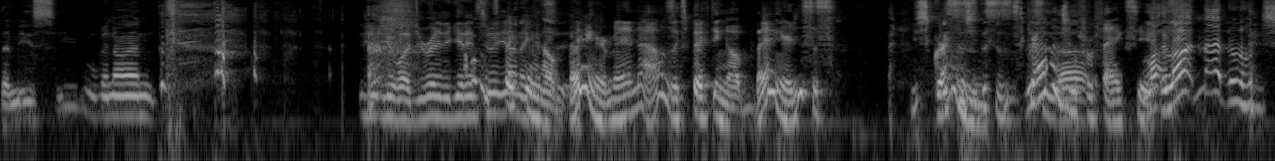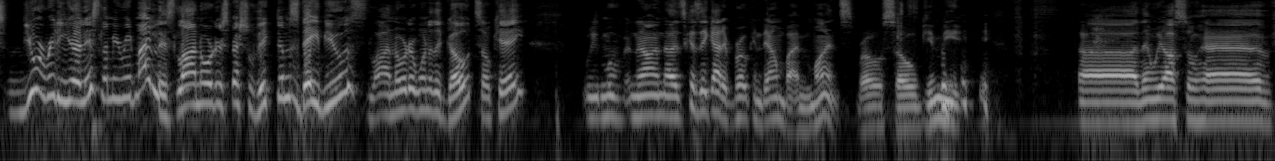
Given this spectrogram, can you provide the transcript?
let me see. Moving on. you, you what? You ready to get I into it? Expecting can a banger, man. I was expecting a banger. This is you scrounging, This is- this is- this is, uh, for facts here. Law, law, not, you were reading your list. Let me read my list. Law and Order Special Victims debuts. Law and Order, one of the goats. Okay, we moving on. Uh, it's because they got it broken down by months, bro. So give me. uh, then we also have.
